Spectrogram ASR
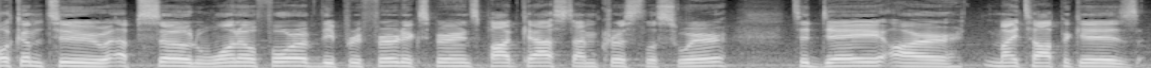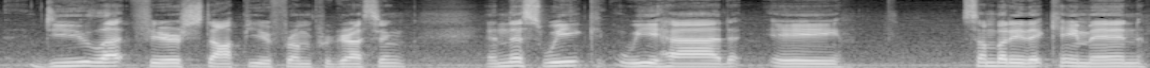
Welcome to episode 104 of the Preferred Experience podcast. I'm Chris LeSueur. Today, our my topic is: Do you let fear stop you from progressing? And this week, we had a somebody that came in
